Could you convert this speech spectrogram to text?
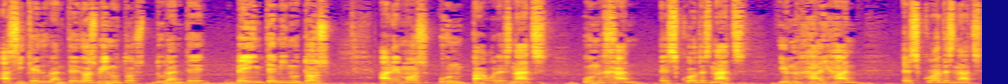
Así que durante 2 minutos, durante 20 minutos, haremos un power snatch, un hand squat snatch y un high hand squat snatch.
